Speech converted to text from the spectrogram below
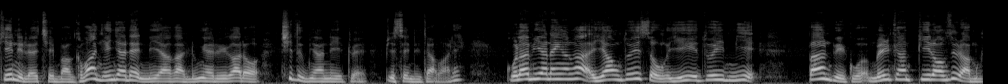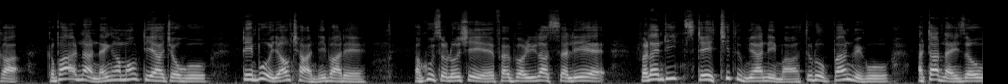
ပြင်းနေတဲ့အချိန်မှာကမ္ဘာငြိမ်းချမ်းတဲ့နေရာကလူငယ်တွေကတော့ချစ်သူများနေ့အတွက်ပြင်ဆင်နေကြပါတယ်။ကိုလံဘီယာနိုင်ငံကအယောင်သွေးစုံအရေးအသွေးမြင့်ပန်းတွေကိုအမေရိကန်ပြည်ထောင်စုရာမကကမ္ဘာအနှံ့နိုင်ငံပေါင်း100ကျော်ကိုတင်ပို့ရောင်းချနေပါတယ်။အခုဆိုလို့ရှိရင်ဖေဖော်ဝါရီလ14ရက် Valentine's Day ချစ်သူများနေ့မှာသူတို့ပန်းတွေကိုအတတ်နိုင်ဆုံး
